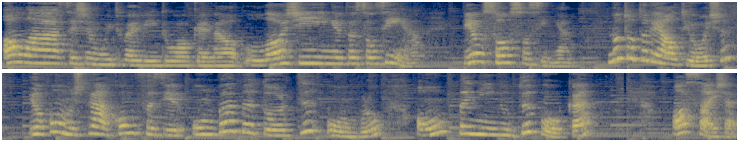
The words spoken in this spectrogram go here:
Olá, seja muito bem-vindo ao canal Lojinha da Sozinha. Eu sou Sozinha. No tutorial de hoje eu vou mostrar como fazer um babador de ombro ou um paninho de boca. Ou seja,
